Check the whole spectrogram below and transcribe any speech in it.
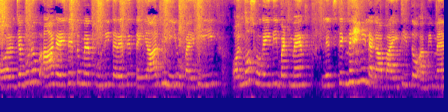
और जब वो लोग आ गए थे तो मैं पूरी तरह से तैयार भी नहीं हो पाई थी। ऑलमोस्ट हो गई थी बट मैं लिपस्टिक नहीं लगा पाई थी तो अभी मैं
